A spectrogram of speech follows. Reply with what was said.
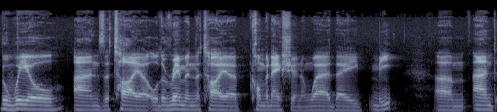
the wheel and the tire, or the rim and the tire combination, and where they meet. Um, and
